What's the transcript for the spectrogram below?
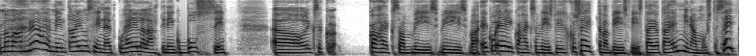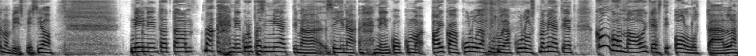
mä vaan myöhemmin tajusin, että kun heillä lähti niin kuin bussi, Öö, oliko se 855 vai, ei kun ei 855, kun 755 tai jotain, en minä muista. 755, joo. Niin, niin tota, mä niin kuin rupesin miettimään siinä, niin kuin, kun mä, aikaa kuluu ja kuluu ja kuluu. Sitten mä mietin, että kauanko mä oikeasti ollut täällä.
